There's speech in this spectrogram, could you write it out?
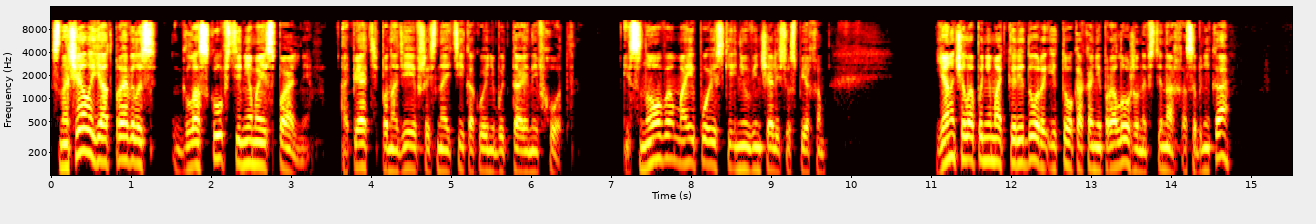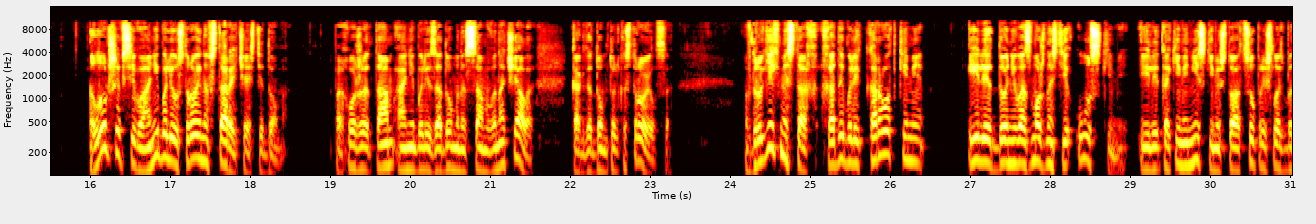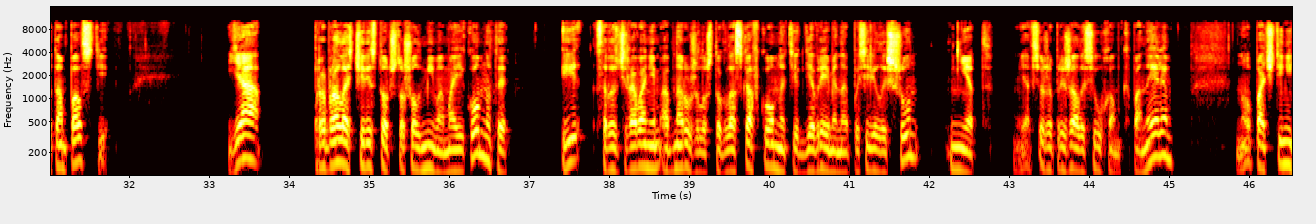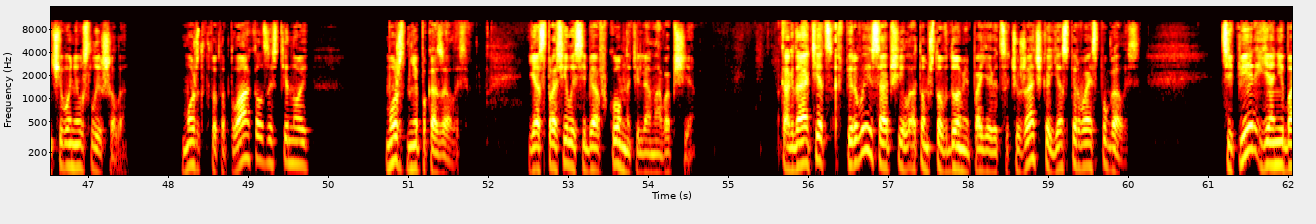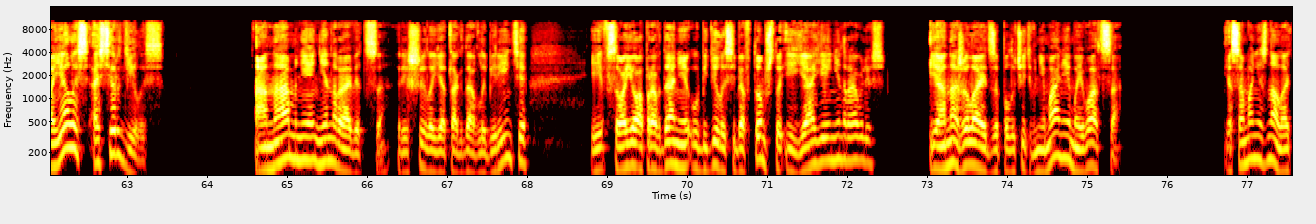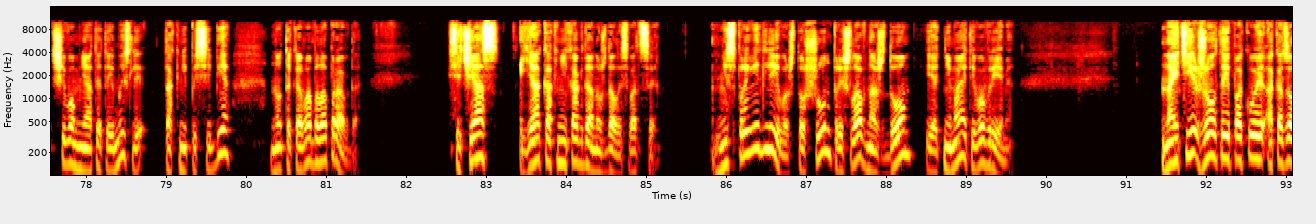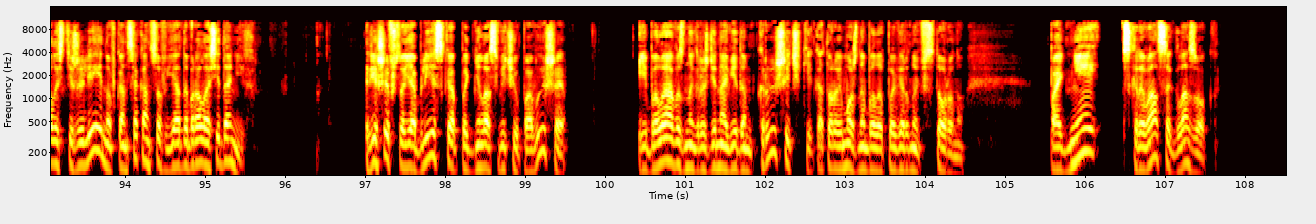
Сначала я отправилась к глазку в стене моей спальни, опять понадеявшись найти какой-нибудь тайный вход. И снова мои поиски не увенчались успехом. Я начала понимать коридоры и то, как они проложены в стенах особняка. Лучше всего они были устроены в старой части дома. Похоже, там они были задуманы с самого начала, когда дом только строился — в других местах ходы были короткими или до невозможности узкими, или такими низкими, что отцу пришлось бы там ползти. Я пробралась через тот, что шел мимо моей комнаты, и с разочарованием обнаружила, что глазка в комнате, где временно поселилась Шун, нет. Я все же прижалась ухом к панелям, но почти ничего не услышала. Может, кто-то плакал за стеной, может, мне показалось. Я спросила себя, в комнате ли она вообще. Когда отец впервые сообщил о том, что в доме появится чужачка, я сперва испугалась. Теперь я не боялась, а сердилась. «Она мне не нравится», — решила я тогда в лабиринте, и в свое оправдание убедила себя в том, что и я ей не нравлюсь. и она желает заполучить внимание моего отца. Я сама не знала, от чего мне от этой мысли так не по себе, но такова была правда. Сейчас я как никогда нуждалась в отце. Несправедливо, что Шун пришла в наш дом и отнимает его время. Найти желтые покои оказалось тяжелее, но в конце концов я добралась и до них. Решив, что я близко, подняла свечу повыше и была вознаграждена видом крышечки, которую можно было повернуть в сторону. Под ней скрывался глазок.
